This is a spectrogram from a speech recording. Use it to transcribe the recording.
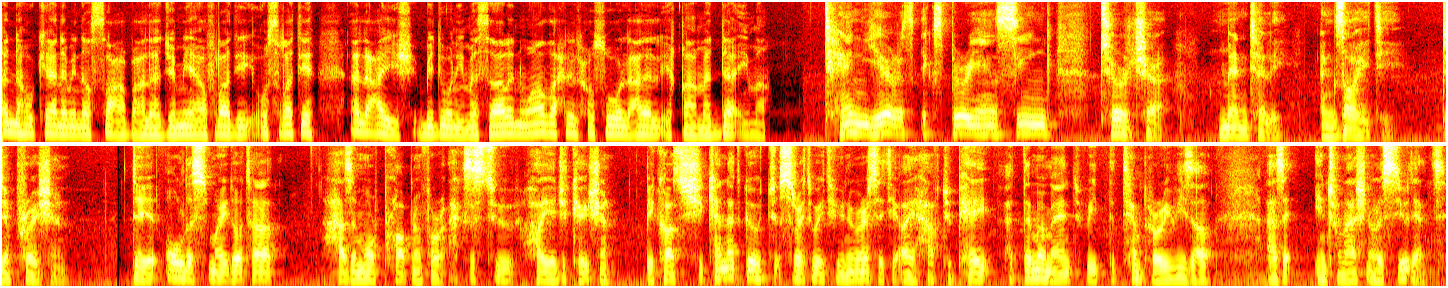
أنه كان من الصعب على جميع أفراد أسرته العيش بدون مسار واضح للحصول على الإقامة الدائمة. 10 years experiencing torture mentally anxiety depression. The oldest, my daughter, has a more problem for access to higher education because she cannot go to straight away to university. I have to pay at the moment with the temporary visa as an international student.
